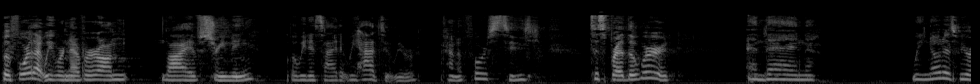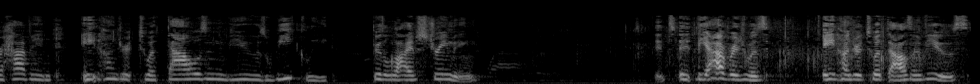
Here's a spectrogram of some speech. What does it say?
Before that, we were never on live streaming, but we decided we had to. We were kind of forced to to spread the word. And then we noticed we were having 800 to 1,000 views weekly through the live streaming. It, the average was 800 to 1,000 views.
